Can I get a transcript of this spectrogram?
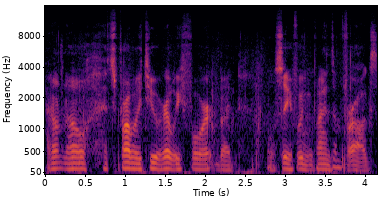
I don't know. It's probably too early for it, but we'll see if we can find some frogs.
